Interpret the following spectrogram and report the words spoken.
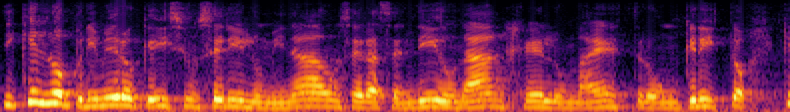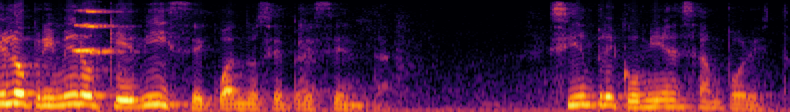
¿Y qué es lo primero que dice un ser iluminado, un ser ascendido, un ángel, un maestro, un Cristo? ¿Qué es lo primero que dice cuando se presenta? Siempre comienzan por esto.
